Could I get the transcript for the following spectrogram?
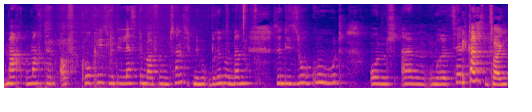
macht, macht halt auf Cookies mit die lässt immer 25 Minuten drin und dann sind die so gut. Und ähm, im Rezept. Ich kann es bezeugen.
